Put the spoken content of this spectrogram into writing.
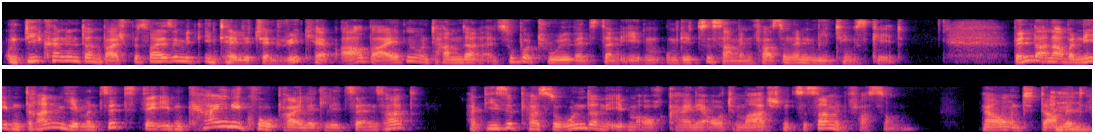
Und die können dann beispielsweise mit Intelligent Recap arbeiten und haben dann ein super Tool, wenn es dann eben um die Zusammenfassungen in Meetings geht. Wenn dann aber nebendran jemand sitzt, der eben keine Copilot-Lizenz hat, hat diese Person dann eben auch keine automatischen Zusammenfassungen. Ja, und damit mhm.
